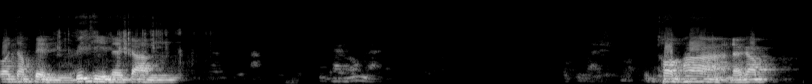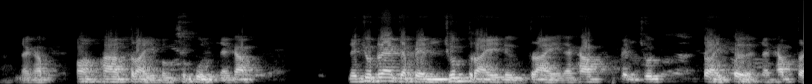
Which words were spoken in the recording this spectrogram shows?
ก็จะเป็นวิธีในการทอดผ้านะครับนะครับทอดผ้าไตรบางสกุลนะครับ ในชุดแรกจะเป็นชุดไตรหนึ่งไตรนะครับ เป็นชุดไตรเปิดนะครับ ไตร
